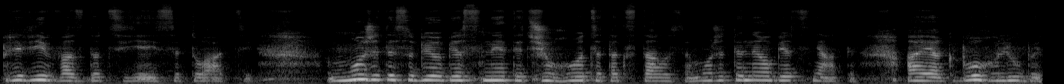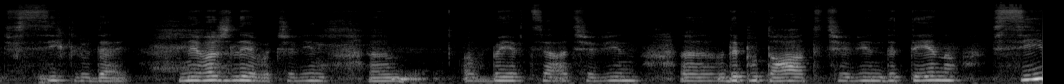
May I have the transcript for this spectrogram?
привів вас до цієї ситуації. Можете собі об'яснити, чого це так сталося, можете не об'ясняти. А як Бог любить всіх людей, неважливо, чи він ем, вбивця, чи він е, депутат, чи він дитина. Всі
